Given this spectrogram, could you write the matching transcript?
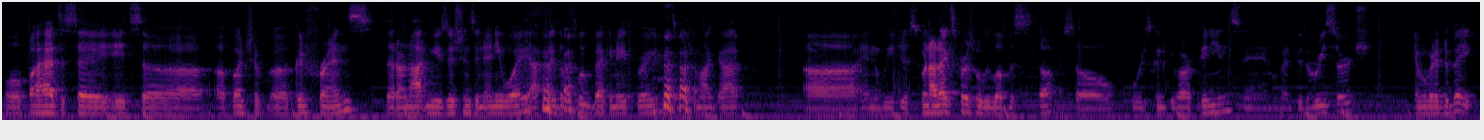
Well, if I had to say, it's uh, a bunch of uh, good friends that are not musicians in any way. I played the flute back in eighth grade. That's what I got. Uh, and we just, we're not experts, but we love this stuff. So we're just going to give our opinions and we're going to do the research and we're going to debate.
